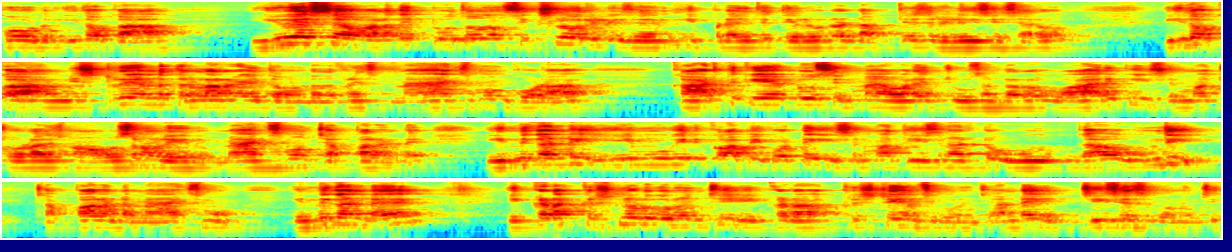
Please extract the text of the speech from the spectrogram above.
కోడ్ ఇది ఒక యూఎస్ఏ వాళ్ళది టూ థౌజండ్ సిక్స్లో రిలీజ్ అయింది. ఇప్పుడైతే తెలుగులో డబ్ చేసి రిలీజ్ చేశారు. ఇది ఒక మిస్టరీ అండ్ థ్రిల్లర్గా అయితే ఉంటుంది ఫ్రెండ్స్. మ్యాక్సిమం కూడా కార్తికేయ టూ సినిమా ఎవరైతే చూసుంటారో వారికి ఈ సినిమా చూడాల్సిన అవసరం లేదు. మ్యాక్సిమం చెప్పాలంటే. ఎందుకంటే ఈ మూవీని కాపీ కొట్టి ఈ సినిమా తీసినట్టుగా ఉంది చెప్పాలంటే మ్యాక్సిమం ఎందుకంటే ఇక్కడ కృష్ణుడు గురించి ఇక్కడ క్రిస్టియన్స్ గురించి అంటే జీసస్ గురించి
